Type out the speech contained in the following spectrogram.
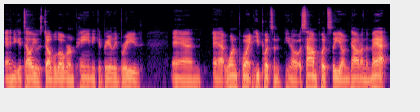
and you could tell he was doubled over in pain. He could barely breathe, and at one point he puts him, you know, Assam puts Li Yong down on the mat,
